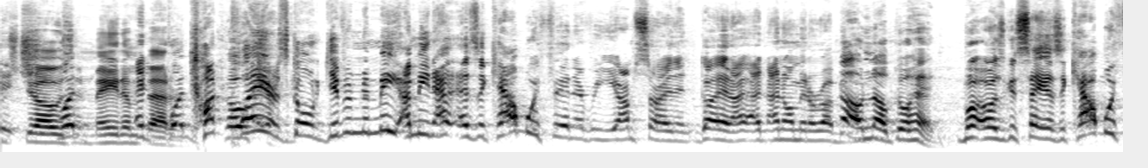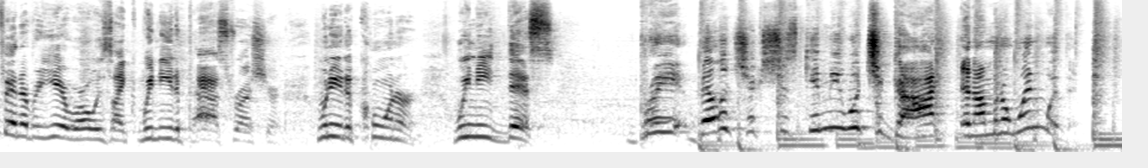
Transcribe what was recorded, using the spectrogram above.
Average Joes But- and made 'em and- better. But cut Coach- players going, give them to me. I mean, as a Cowboy fan every year, I'm sorry, then go ahead. I, I know I'm interrupting. No, no, go ahead. But I was gonna say, as a Cowboy fan every year, we're always like, we need a pass rusher, we need a corner, we need this. Bra- Belichick's just give me what you got, and I'm gonna win with it.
